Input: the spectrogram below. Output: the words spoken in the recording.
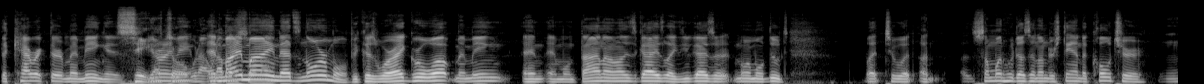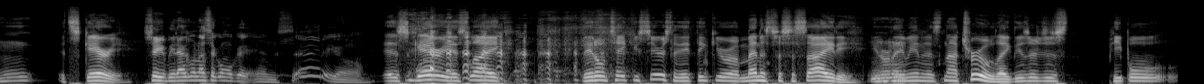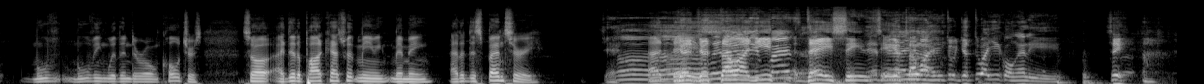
the character Meming is. Sí, you know what I mean? una- In my persona. mind, that's normal because where I grew up, Meming and, and Montana and all these guys, like you guys are normal dudes. But to a, a someone who doesn't understand the culture, Ujú. it's scary. Sí, mira que uno hace como que, ¿en serio? It's scary. it's like they don't take you seriously. They think you're a menace to society. You know what I mm-hmm. mean? And it's not true. Like these are just people move, moving within their own cultures. So I did a podcast with me, Miming, at a dispensary. Oh, At Yo, yo estaba allí. Daisy, sí, Este yo, estaba, yo estuve allí con él y... Sí.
